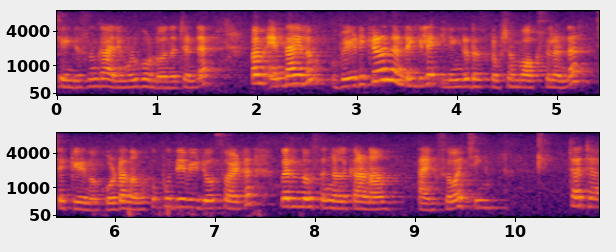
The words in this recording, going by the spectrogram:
ചേഞ്ചസും കാര്യങ്ങളും കൊണ്ടുവന്നിട്ടുണ്ട്. അപ്പം എന്തായാലും മേടിക്കണം എന്നുണ്ടെങ്കിൽ ലിങ്ക് ഡിസ്ക്രിപ്ഷൻ ബോക്സിലുണ്ട് ചെക്ക് ചെയ്ത് നോക്കൂ കേട്ടോ. നമുക്ക് പുതിയ വീഡിയോസുമായിട്ട് വരും ദിവസങ്ങളിൽ കാണാം. താങ്ക്സ് ഫോർ വാച്ചിങ് ടാറ്റാ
